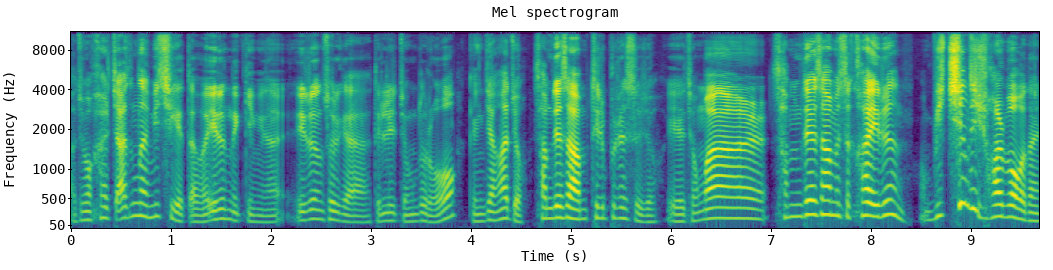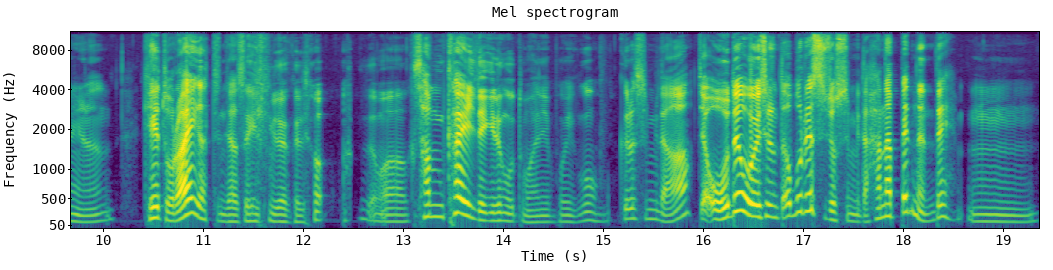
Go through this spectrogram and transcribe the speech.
아주 막 카일 짜증나 미치겠다 막 이런 느낌이나 이런 소리가 들릴 정도로 굉장하죠 3대3 트리플 S죠 예 정말 3대3에서 카일은 미친 듯이 활보하고 다니는 개 도라이 같은 자식입니다. 그죠? 그래서 막 3카일 덱 이런 것도 많이 보이고 그렇습니다. 자, 5대5에서는 더블 S 줬습니다. 하나 뺐는데 음,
